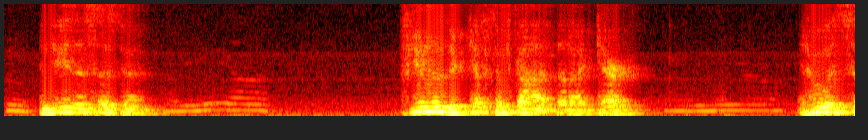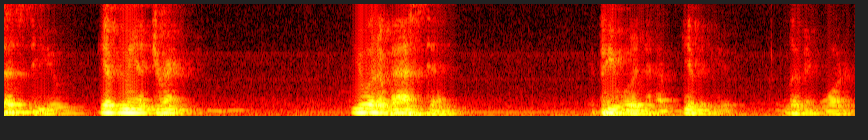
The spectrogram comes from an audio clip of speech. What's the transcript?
Hmm. And Jesus says to Hallelujah. if you knew the gift of God that I carry, and who it says to you, give me a drink, you would have asked him if he would have given you living water.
